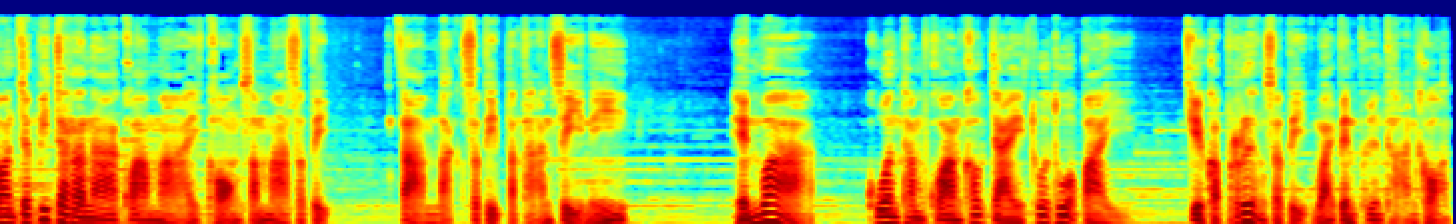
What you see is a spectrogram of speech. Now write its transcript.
ก่อนจะพิจารณาความหมายของสัมมาสติ ตามหลักสติปัฏฐานสี่นี้ เห็นว่าควรทำความเข้าใจทั่ว ๆ ไป เกี่ยวกับเรื่องสติไว้เป็นพื้นฐานก่อน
